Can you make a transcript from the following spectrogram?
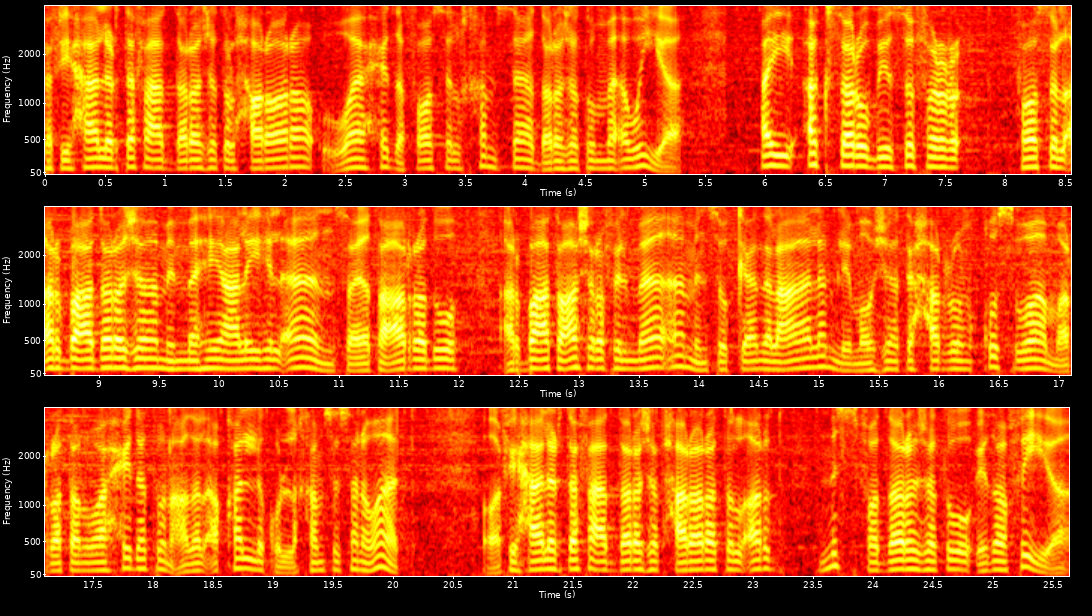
ففي حال ارتفعت درجة الحرارة 1.5 درجة مئوية أي أكثر بصفر فاصل أربعة درجة مما هي عليه الآن. سيتعرض 14% من سكان العالم لموجات حر قصوى مرة واحدة على الأقل كل خمس سنوات. وفي حال ارتفعت درجة حرارة الأرض نصف درجة إضافية.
